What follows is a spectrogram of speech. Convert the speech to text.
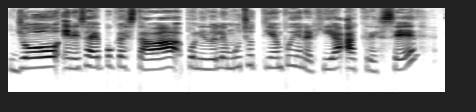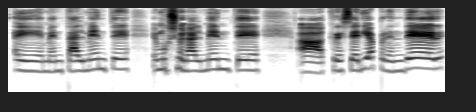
Yo en esa época estaba poniéndole mucho tiempo y energía a crecer, eh, mentalmente, emocionalmente, crecer y aprender.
